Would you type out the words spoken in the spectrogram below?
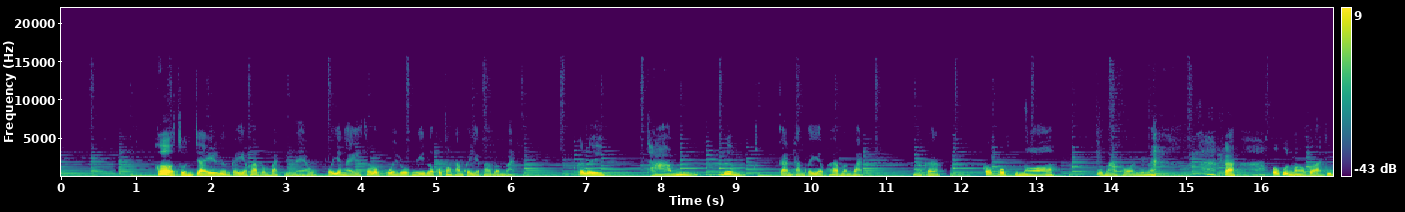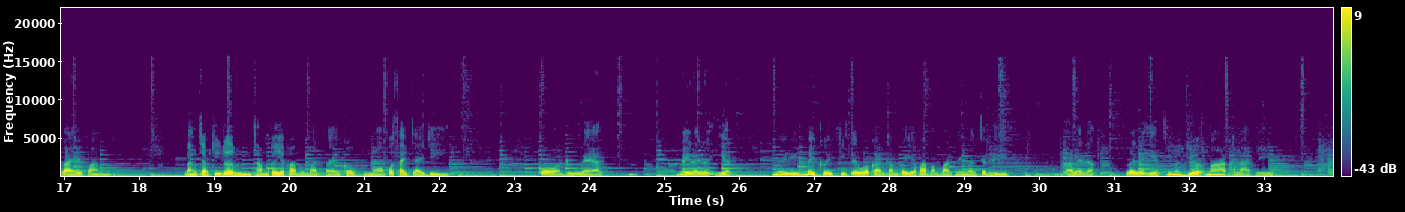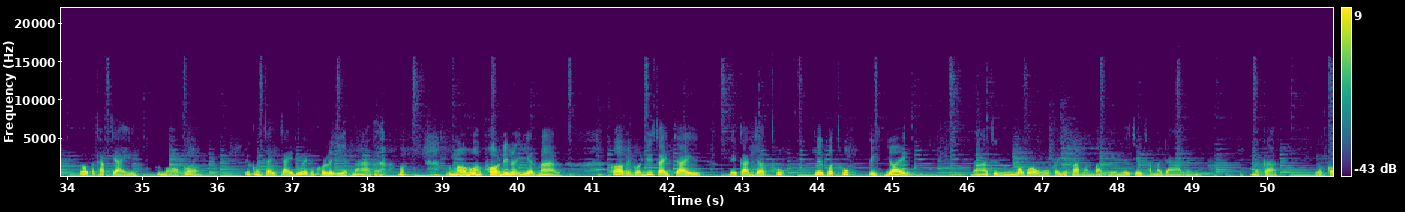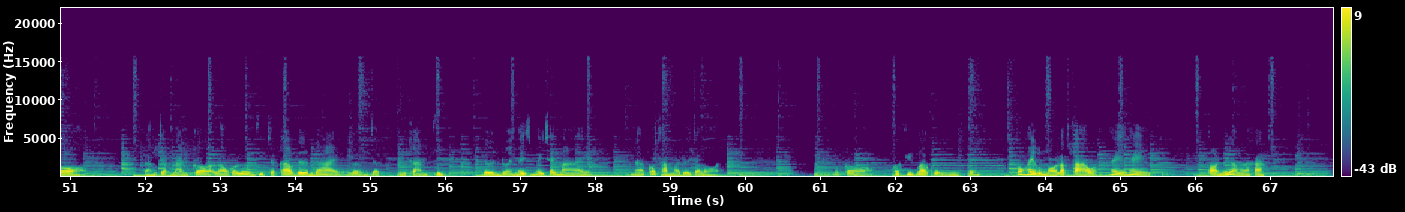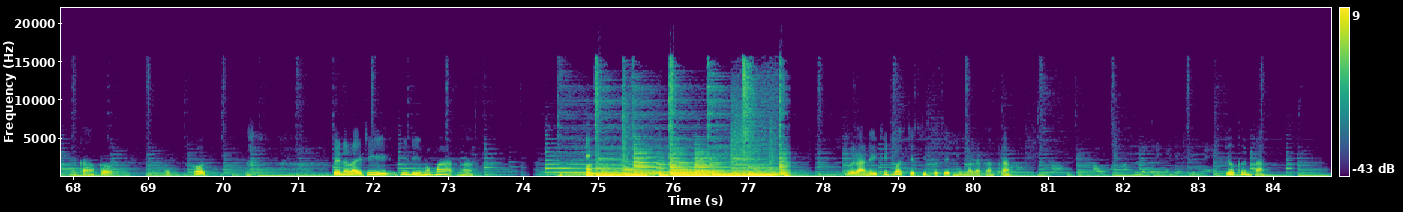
ก็สนใจเรื่องกายภาพบำบัดอยู่แล้ว เพราะยังไงถ้าเราป่วยโรคนี้เราก็ต้องทำกายภาพบำบัด ก็เลยถามเรื่องการทำกายภาพบำบัดนะคะ ก็พบคุณหมออุมาพรใช่ไหมค่ะเพราะคุณหมอก็อธิบายให้ฟัง หลังจากที่เริ่มทำกายภาพบำบัดไป ก็คุณหมอก็ใส่ใจดี ก็ดูแลในรายละเอียด ไม่ไม่เคยคิดเลยว่าการทำกายภาพบำบัดนี่มันจะมีอะไรล่ะรายละเอียดที่มันเยอะมากขนาดนี้ ก็ประทับใจคุณหมอก็เป็นคนใส่ใจด้วยเป็นคนละเอียดมากคุณหมอว่าพอนี่ละเอียดมาก ก็เป็นคนที่ใส่ใจในการจะทุกเรียกว่าทุกปลีกย่อยนะคะถึงบอกว่าโอ้โหกายภาพบำบัดนี่ไม่ใช่ธรรมดาแล้วนะนะคะ แล้วก็ หลังจากนั้นก็เราก็เริ่มที่จะก้าวเดินได้ เริ่มจะมีการฝึกเดินโดยไม่ไม่ใช้ไม้นะก็ทำมาโดยตลอด แล้วก็ก็คิดว่าคงคงต้องให้คุณหมอรักษาให้ให้ต่อเนื่องอะค่ะนะคะก็ก็ก็เป็นอะไรที่ที่ดีมากๆค่ะเวลานี้คิดว่า 70%ขึ้นมาแล้วค่ะ เยอะขึ้นค่ะ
